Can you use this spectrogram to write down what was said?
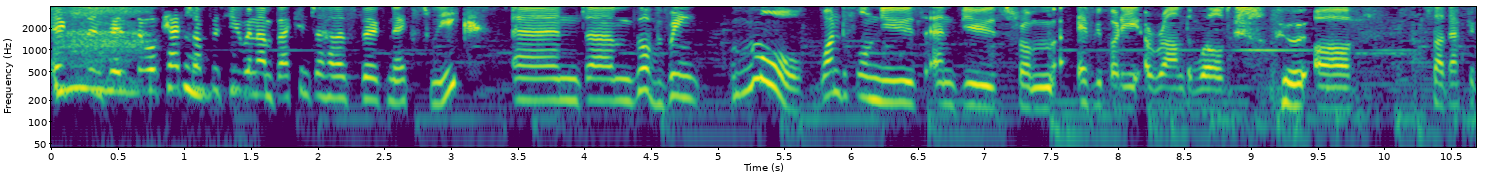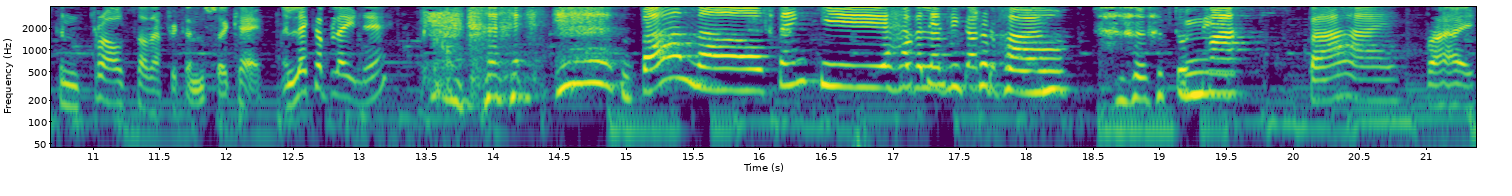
Excellent. So we'll catch up with you when I'm back in Johannesburg next week, and um, we'll bring more wonderful news and views from everybody around the world who are South African, proud South Africans. Okay. Lekker bly, ne? Bye, Mel. Thank you. Have Tot a lovely trip home. Bye. Bye.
